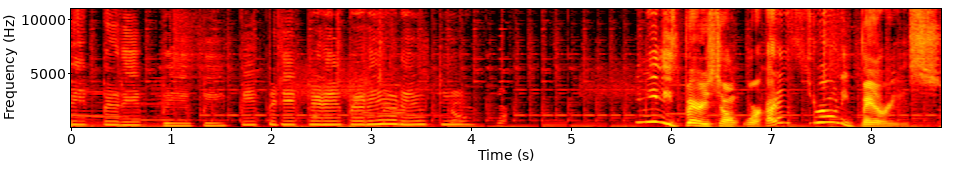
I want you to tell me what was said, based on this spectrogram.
Beep boop boop beep beep boop boop boop you mean these berries don't work? I didn't throw any berries.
